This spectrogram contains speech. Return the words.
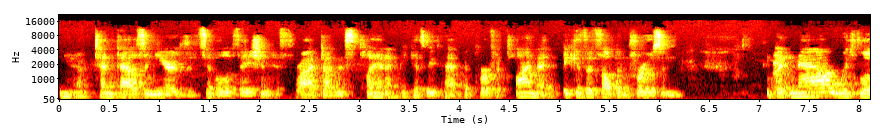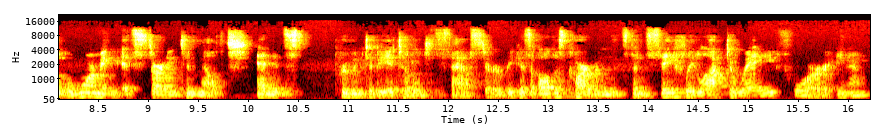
You know, 10,000 years that civilization has thrived on this planet because we've had the perfect climate, because it's all been frozen. But now with global warming, it's starting to melt and it's proving to be a total disaster because all this carbon that's been safely locked away for, you know,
